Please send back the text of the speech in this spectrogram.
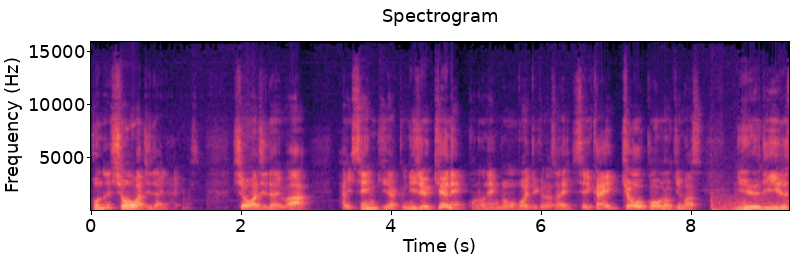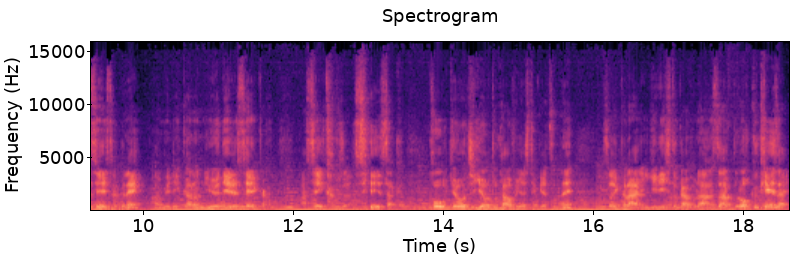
今度ね昭和時代に入ります昭和時代ははい、1929年、この年号も覚えてください。世界恐慌が起きます。ニューディール政策ね。アメリカのニューディール政策。あ、政策じゃない、政策。公共事業とかを増やしていくやつだねそれからイギリスとかフランスはブロック経済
